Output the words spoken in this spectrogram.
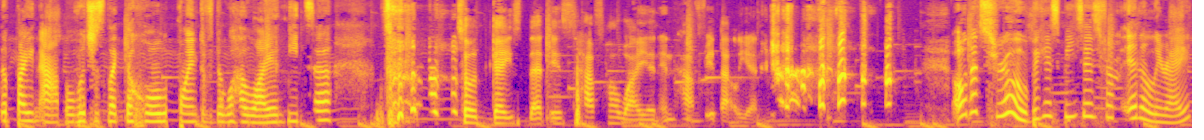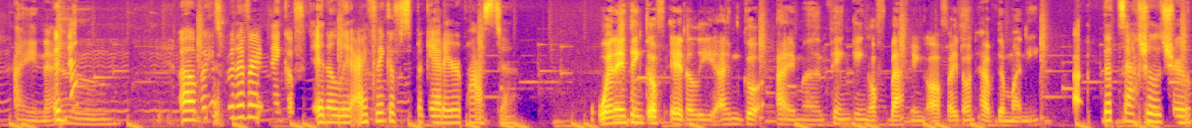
the pineapple, which is like the whole point of the Hawaiian pizza. So, guys, that is half Hawaiian and half Italian. Oh, that's true because pizza is from Italy, right? I know. Uh, because whenever I think of Italy, I think of spaghetti or pasta. When I think of Italy, I'm go. I'm uh, thinking of backing off. I don't have the money. That's actually true.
